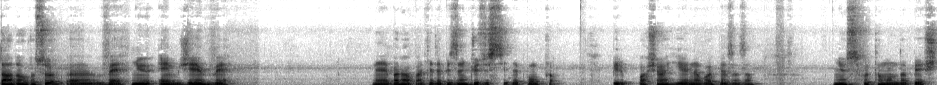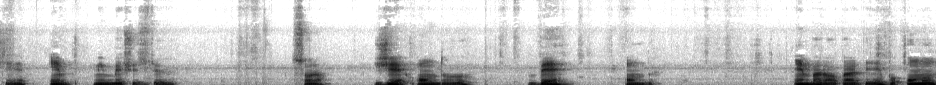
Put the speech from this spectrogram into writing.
Daha doğrusu V, nü MJ V. Nəyə bərabərdir? Elə bizdən güc istəyir. Bunu birbaşa yerinə qoyub yazacağam. Nü 0,5-dir. M 1500-dür. Sonra J 10-dur. V 10-dur. N bərabərdir. Bu 10-un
